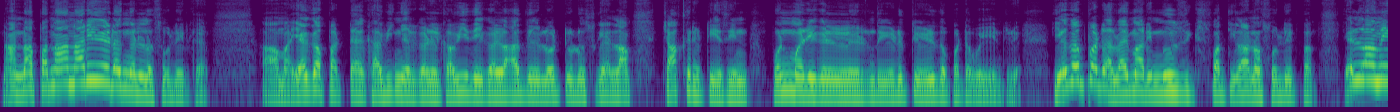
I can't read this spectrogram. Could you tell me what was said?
நான் அப்போ நான் நிறைய இடங்களில் சொல்லியிருக்கேன். ஆமாம் ஏகப்பட்ட கவிஞர்கள் கவிதைகள் அது லொட்டு லொசுக எல்லாம் சாக்ரட்டிஸின் பொன்மொழிகளிலிருந்து எடுத்து எழுதப்பட்டவை என்று. ஏகப்பட்ட அதே மாதிரி மியூசிக்ஸ் பற்றிலாம் நான் சொல்லியிருப்பேன். எல்லாமே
